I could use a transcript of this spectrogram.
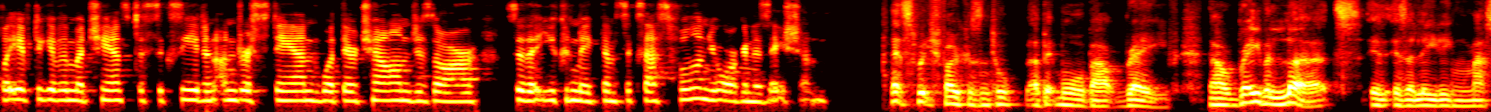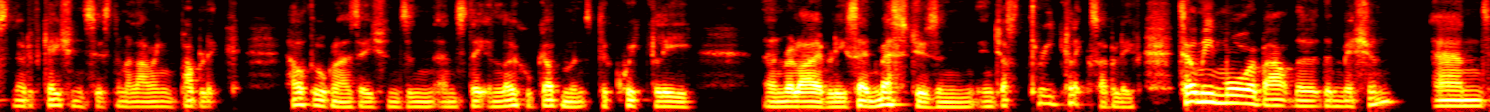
but you have to give them a chance to succeed and understand what their challenges are so that you can make them successful in your organization. Let's switch focus and talk a bit more about Rave. Now, Rave Alerts is, is a leading mass notification system allowing public health organizations and, and state and local governments to quickly and reliably send messages in, in just three clicks, I believe. Tell me more about the, the mission and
